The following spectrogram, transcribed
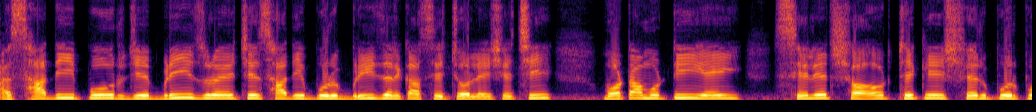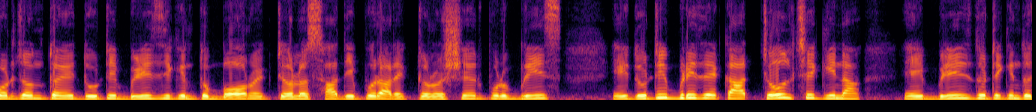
আহ, সাদিপুর যে ব্রিজ রয়েছে সাদিপুর ব্রিজের কাছে চলে এসেছি। মোটামুটি এই সিলেট শহর থেকে শেরপুর পর্যন্ত এই দুটি ব্রিজই কিন্তু বড়। একটি হলো সাদিপুর আর একটি হলো শেরপুর ব্রিজ। এই দুটি ব্রিজে কাজ চলছে কিনা এই ব্রিজ দুটি কিন্তু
